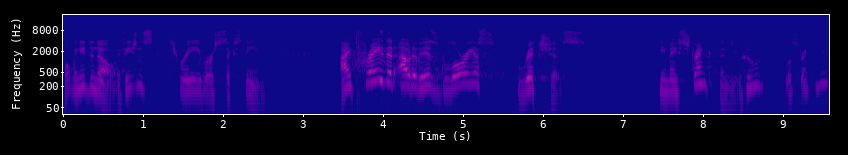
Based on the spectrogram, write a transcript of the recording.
what we need to know. Ephesians 3, verse 16. I pray that out of his glorious riches he may strengthen you. Who will strengthen you?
